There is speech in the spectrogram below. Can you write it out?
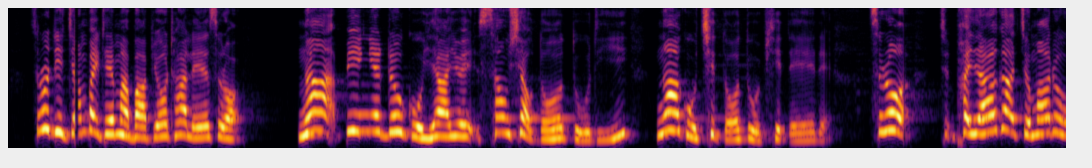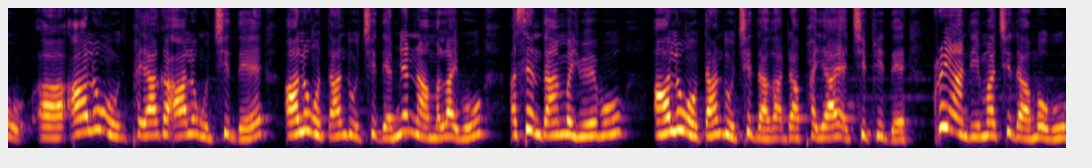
။ဆိုတော့ဒီကျမ်းပိုက်ထဲမှာဗာပြောထားလဲဆိုတော့ ငါပင်ငယ်တို့ကိုရ၍စောင့်ရှောက်တော်သူသည်ငါကိုချစ်တော်သူဖြစ်တယ်တဲ့ဆိုတော့ဖယားကကျမတို့အားလုံးကိုဖယားကအားလုံးကိုချစ်တယ်အားလုံးကိုတန်းသူချစ်တယ်မျက်နာမလိုက်ဘူးအဆင့်တန်းမရွေးဘူးအားလုံးကိုတန်းသူချစ်တာကဒါဖယားရဲ့ချစ်ဖြစ်တယ်ခရိယန်ဒီမှချစ်တာမဟုတ်ဘူး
